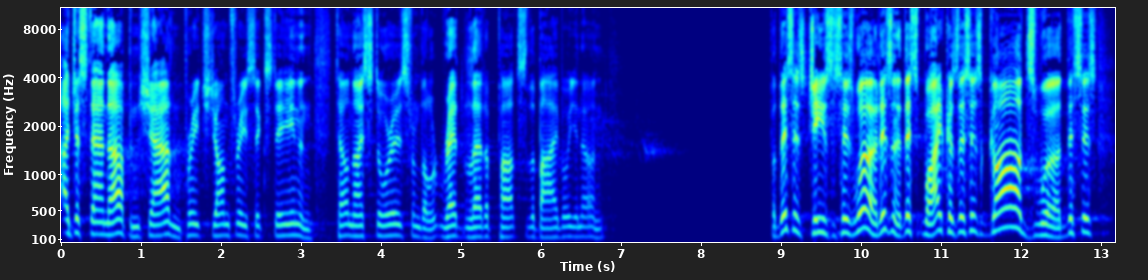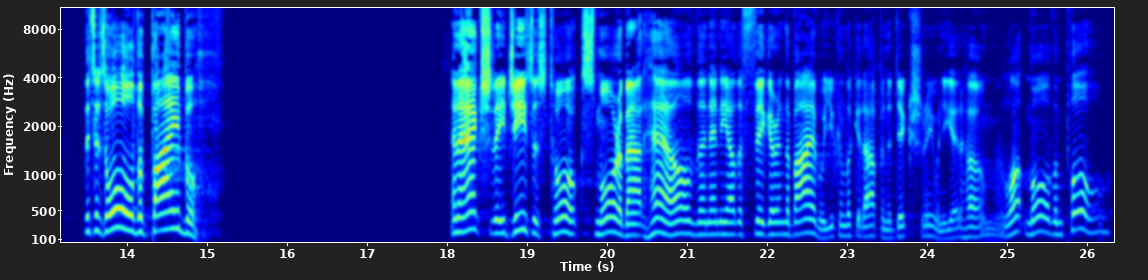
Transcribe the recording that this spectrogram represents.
I just stand up and shout and preach John 3:16 and tell nice stories from the red letter parts of the Bible, you know, and but this is Jesus' word, isn't it? This why? Because this is God's word. This is, this is all the Bible. And actually, Jesus talks more about hell than any other figure in the Bible. You can look it up in a dictionary when you get home. A lot more than Paul.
